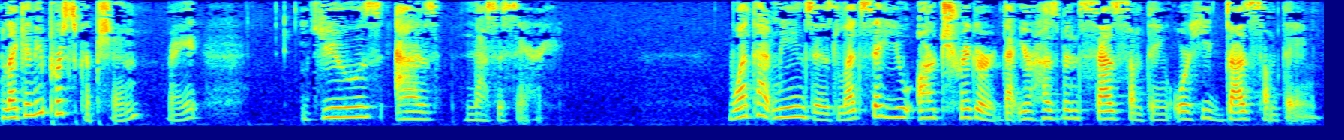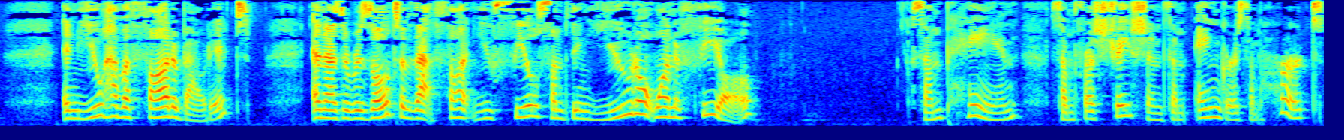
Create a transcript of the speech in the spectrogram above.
like any prescription, right? Use as necessary. What that means is, let's say you are triggered that your husband says something or he does something and you have a thought about it and as a result of that thought, you feel something you don't want to feel. Some pain, some frustration, some anger, some hurt.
